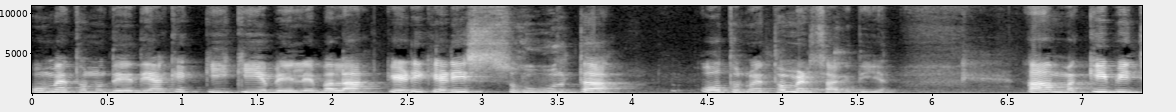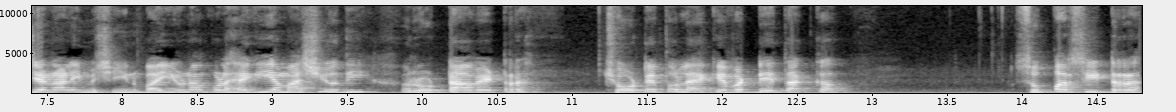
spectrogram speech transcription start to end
ਉਹ ਮੈਂ ਤੁਹਾਨੂੰ ਦੇ ਦਿਆਂ ਕਿ ਕੀ ਕੀ ਅਵੇਲੇਬਲ ਆ ਕਿਹੜੀ ਕਿਹੜੀ ਸਹੂਲਤ ਆ ਉਹ ਤੁਹਾਨੂੰ ਇੱਥੋਂ ਮਿਲ ਸਕਦੀ ਆ। ਆ ਮੱਕੀ ਬੀਜਣ ਵਾਲੀ ਮਸ਼ੀਨ ਬਾਈ ਉਹਨਾਂ ਕੋਲ ਹੈਗੀ ਆ ਮਾਸ਼ੀਓ ਦੀ ਰੋਟਾਵੇਟਰ, ਛੋਟੇ ਤੋਂ ਲੈ ਕੇ ਵੱਡੇ ਤੱਕ, ਸੁਪਰ ਸੀਡਰ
